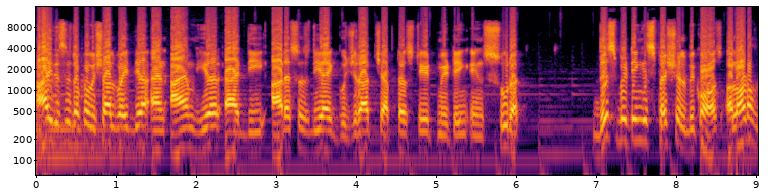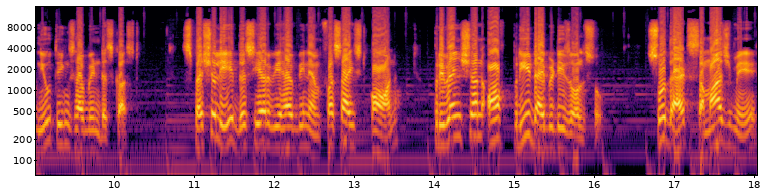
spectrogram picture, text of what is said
Hi, this is Dr. Vishal Vaidya and I am here at the RSSDI Gujarat chapter state meeting in Surat. This meeting is special because a lot of new things have been discussed. Especially this year we have been emphasized on prevention of pre-diabetes also. So that समाज में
